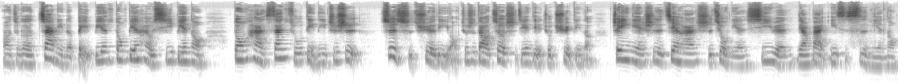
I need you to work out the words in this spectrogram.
啊，这个占领了北边、东边还有西边哦，东汉三足鼎立之势至此确立哦，就是到这时间点就确定了。这一年是建安十九年，西元两百一十四年哦。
